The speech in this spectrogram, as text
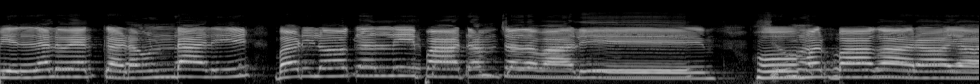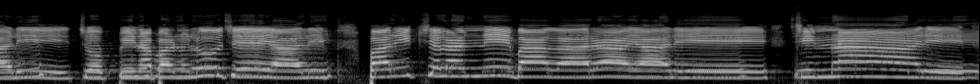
పిల్లలు ఎక్కడ ఉండాలి? బడిలోకెళ్ళి పాఠం చదవాలి. హోంవర్క్ బాగా రాయాలి. చెప్పిన పనులు చేయాలి. పరీక్షలన్నీ బాగా రాయాలి. చిన్నారి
